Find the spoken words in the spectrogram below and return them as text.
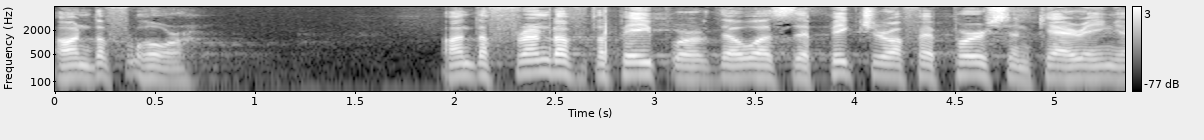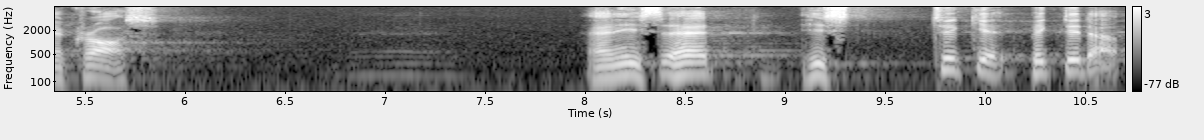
on the floor. On the front of the paper, there was a picture of a person carrying a cross. And he said, he took it, picked it up,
